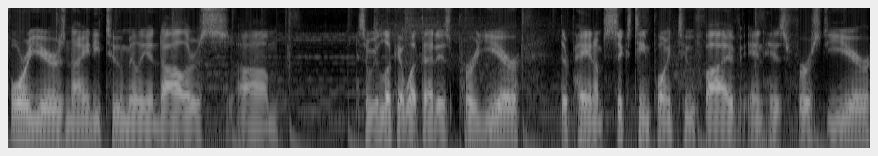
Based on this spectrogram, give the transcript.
four years, $92 million. Um, so we look at what that is per year. They're paying him 16.25 in his first year.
